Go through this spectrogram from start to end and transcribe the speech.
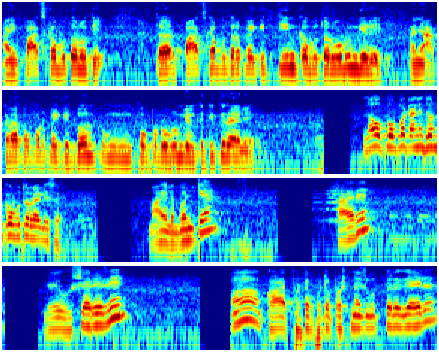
आणि पाच कबूतर होते. तर पाच कबूतरपैकी तीन कबूतर उडून गेले आणि अकरा पोपटपैकी दोन क- पोपट उडून गेले. तर किती राहिले? नऊ पोपट आणि दोन कबूतर राहिले सर. बनते काय रे? लय हुशार आहे रे. हा काय फुटा फुटा प्रश्नाची उत्तरं द्याय रे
